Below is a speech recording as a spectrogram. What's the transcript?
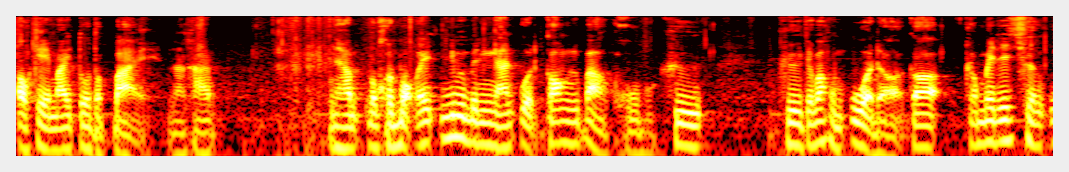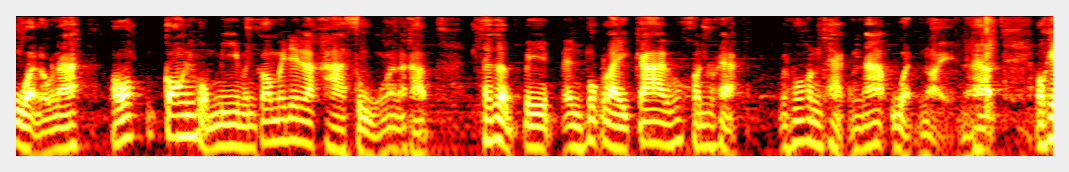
โอเคมาตัวต่อไปนะครับนะครับบางคนบอกเอ้ยนี่มันเป็นงานอวดกล้องหรือเปล่าโหคือ คือจะว่าผมอวดเหรอก็ก็ไม่ได้เชิงอวดหรอกนะ เพราะว่ากล้องที่ผมมีมันก็ไม่ได้ราคาสูงนะครับ ถ้าเกิดเป็นเป็นพวกไลกาเป็นพวกคอนแทคเป็นพวกคอนแทคหน้าอวดหน่อยนะครับโอเค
